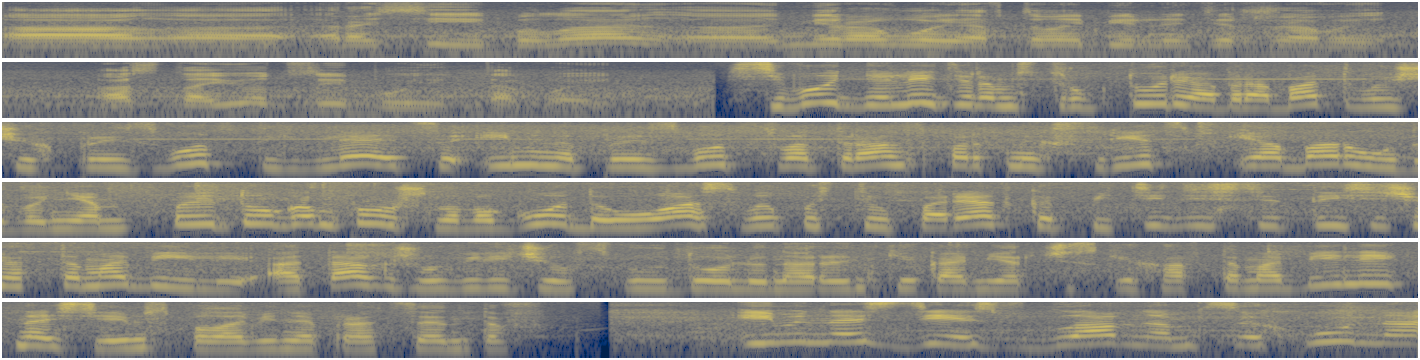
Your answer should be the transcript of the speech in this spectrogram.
а э, Россия была э, мировой автомобильной державой, остается и будет такой. Сегодня лидером в структуре обрабатывающих производств является именно производство транспортных средств и оборудования. По итогам прошлого года УАЗ выпустил порядка 50 тысяч автомобилей, а также увеличил свою долю на рынке коммерческих автомобилей на 7,5%. Именно здесь, в главном цеху, на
